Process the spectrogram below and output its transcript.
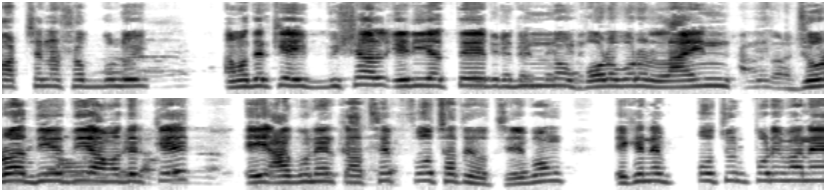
পারছে না সবগুলোই। আমাদেরকে এই বিশাল এরিয়াতে বিভিন্ন বড় বড় লাইন জোড়া দিয়ে দিয়ে আমাদেরকে এই আগুনের কাছে পৌঁছাতে হচ্ছে এবং এখানে প্রচুর পরিমাণে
